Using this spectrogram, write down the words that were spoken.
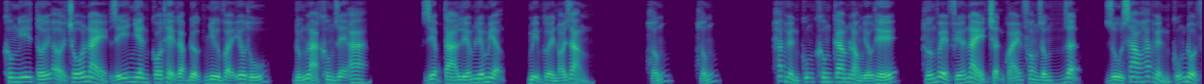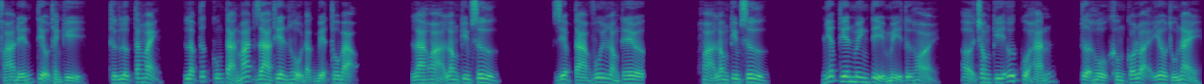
Không nghĩ tới ở chỗ này dĩ nhiên có thể gặp được như vậy yêu thú, đúng là không dễ a. Diệp Ta liếm liếm miệng, mỉm cười nói rằng: "Hống, hống." Hắc Huyền cũng không cam lòng yếu thế, hướng về phía này trận quái phong giống giận, dù sao Hắc Huyền cũng đột phá đến tiểu thành kỳ, thực lực tăng mạnh, lập tức cũng tản mát ra thiên hồ đặc biệt thô bạo. Là Hỏa Long Kim Sư. Diệp Tà vui lòng tê Hỏa Long Kim Sư. Nhất Tiên Minh tỉ mỉ tự hỏi, ở trong ký ức của hắn, tựa hồ không có loại yêu thú này.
